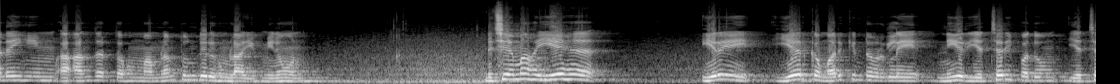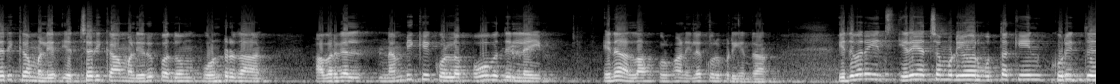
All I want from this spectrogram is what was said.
அலைஹிம் அந்தர்த்தகும் அம்லம் துந்திருகும் லா மினோன் நிச்சயமாக ஏக இறை ஏற்க மறுக்கின்றவர்களை நீர் எச்சரிப்பதும் எச்சரிக்காமல் எச்சரிக்காமல் இருப்பதும் ஒன்றுதான். அவர்கள் நம்பிக்கை கொள்ளப் போவதில்லை என அல்லாஹ் குர்ஹானில குறிப்பிடுகின்றான். இதுவரை இரையச்சமுடையோர் முத்தகீன் குறித்து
